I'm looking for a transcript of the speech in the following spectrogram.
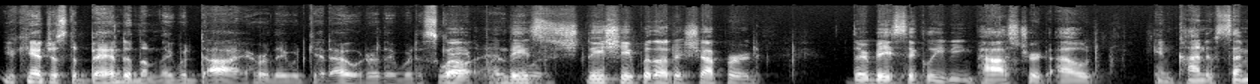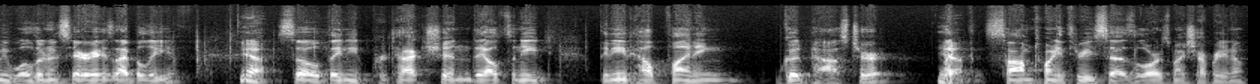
you can't just abandon them. They would die, or they would get out, or they would escape. Well, and these these sheep without a shepherd, they're basically being pastured out in kind of semi-wilderness areas, I believe. Yeah. So they need protection. They also need they need help finding good pasture. Like Yeah. Psalm 23 says, "The Lord is my shepherd." You know,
